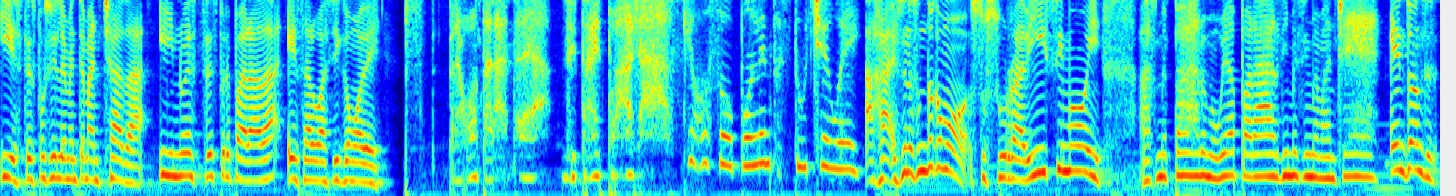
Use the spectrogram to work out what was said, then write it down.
y estés posiblemente manchada y no estés preparada, es algo así como de, "Psst, pregúntale a Andrea si trae toallas. ¡Qué oso! Ponle en tu estuche, güey. Ajá, es un asunto como susurradísimo y hazme paro, me voy a parar, dime si me manché. Entonces,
